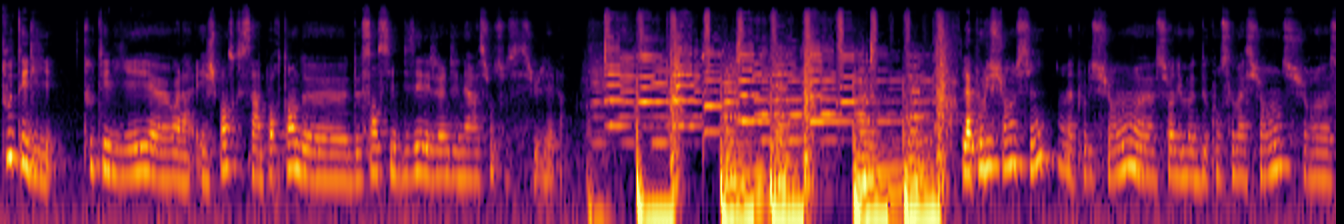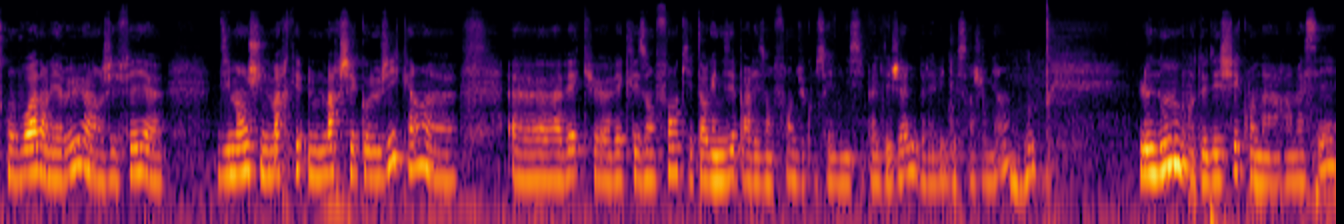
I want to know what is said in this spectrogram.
tout est lié, tout est lié, euh, voilà. Et je pense que c'est important de, sensibiliser les jeunes générations sur ces sujets-là. La pollution aussi, la pollution euh, sur les modes de consommation, sur ce qu'on voit dans les rues. Alors j'ai fait dimanche une, une marche écologique hein, avec, avec les enfants qui est organisée par les enfants du conseil municipal des jeunes de la ville de Saint-Julien. Mhm. Le nombre de déchets qu'on a ramassés,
